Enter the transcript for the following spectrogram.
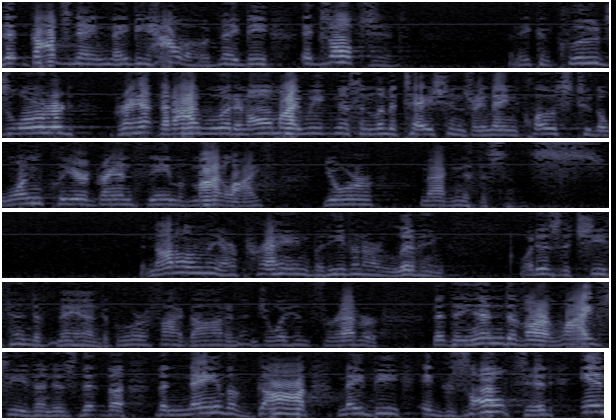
that God's name may be hallowed, may be exalted. And he concludes, Lord, grant that I would, in all my weakness and limitations, remain close to the one clear grand theme of my life, your magnificence. That not only our praying, but even our living. What is the chief end of man? To glorify God and enjoy Him forever. That the end of our lives, even, is that the, the name of God may be exalted in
